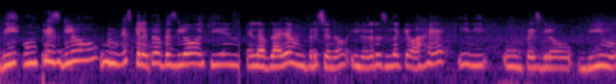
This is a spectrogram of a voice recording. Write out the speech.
Vi un pez globo, un esqueleto de pez globo aquí en, en la playa, me impresionó y luego resulta que bajé y vi un pez globo vivo,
